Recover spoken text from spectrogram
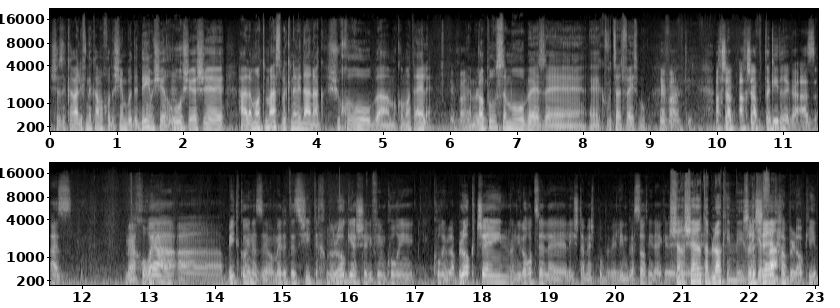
שזה קרה לפני כמה חודשים בודדים, שהראו שיש אה, העלמות מס בקנה מידה ענק, שוחררו במקומות האלה. הבנתי. הם לא פורסמו באיזה אה, קבוצת פייסבוק. הבנתי. עכשיו, עכשיו, תגיד רגע, אז, אז מאחורי הביטקוין הזה עומדת איזושהי טכנולוגיה שלפעמים קוראים, קוראים לה בלוקצ'יין, אני לא רוצה להשתמש פה במילים גסות מדי כדי... שרשרת הבלוקים, בעברית יפה. שרשרת הבלוקים,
